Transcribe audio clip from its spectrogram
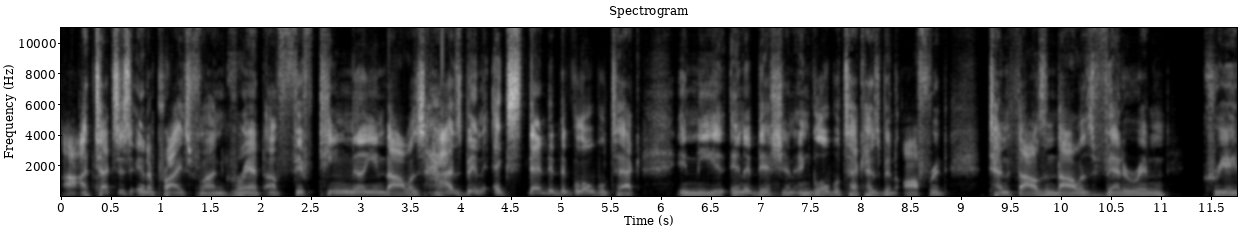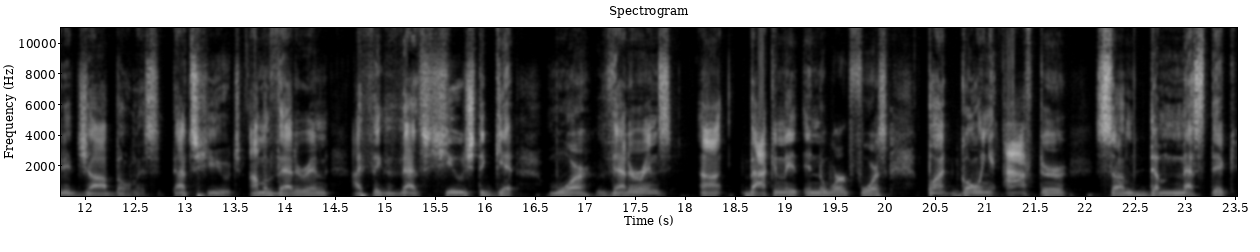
Uh, a Texas Enterprise Fund grant of $15 million has been extended to GlobiTech in, the, in addition, and GlobiTech has been offered $10,000 veteran created job bonus. That's huge. I'm a veteran. I think that that's huge to get more veterans uh, back in the in the workforce, but going after some domestic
